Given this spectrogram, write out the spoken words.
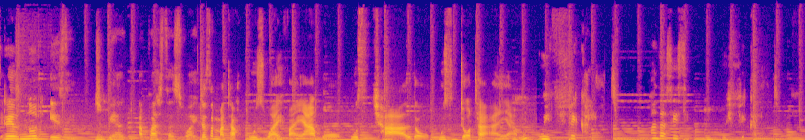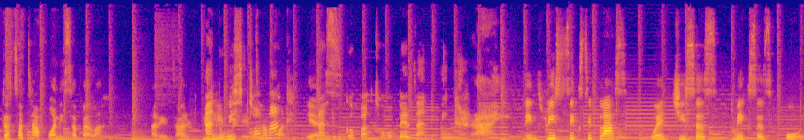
It is not easy to mm-hmm. be a, pastor's wife. It doesn't matter whose wife I am or whose child or whose daughter I am. Mm-hmm. We fake a lot. Mother, see, mm-hmm. we fake a lot. That's a tough one, Isabella. That is a really, and we really stomach. Yes. and we go back to our beds and we cry. in 360 plus, where Jesus makes us whole.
